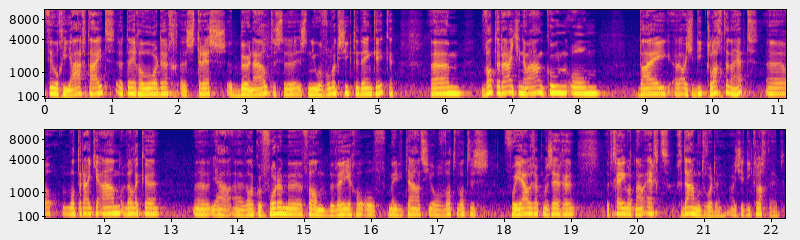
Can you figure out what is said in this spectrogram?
veel gejaagdheid tegenwoordig, stress, burn-out, dus is een nieuwe volksziekte denk ik. Um, wat raad je nou aan, Koen, om bij, uh, als je die klachten dan hebt, uh, wat raad je aan? Welke, uh, ja, welke vormen van bewegen of meditatie of wat, wat is voor jou, zou ik maar zeggen, hetgeen wat nou echt gedaan moet worden als je die klachten hebt?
